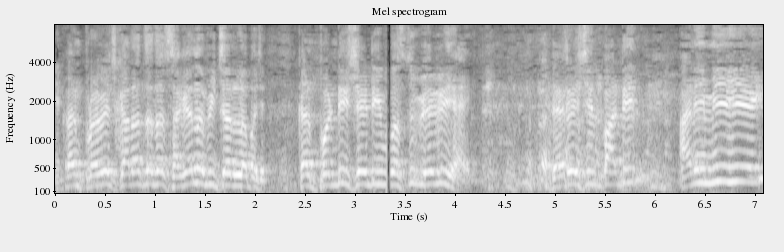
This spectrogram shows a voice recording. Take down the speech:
कारण प्रवेश करायचा तर सगळ्यांना विचारलं पाहिजे. कारण पंडित शेट्टी ही वस्तू वेगळी आहे. धैर्यशील पाटील आणि मी ही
